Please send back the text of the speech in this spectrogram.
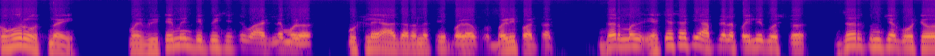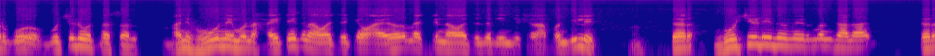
कव्हर होत नाही. मग व्हिटॅमिन डिफिशियन्सी वाढल्यामुळं कुठल्याही आजाराला ते बळ बळी पडतात. जर मग ह्याच्यासाठी आपल्याला पहिली गोष्ट जर तुमच्या गोठ्यावर गो गोचिड होत नसेल आणि होऊ नये म्हणून हायटेक नावाचे किंवा आयरोमॅक्सिन नावाचे जर इंजेक्शन आपण दिलेत तर गोचिड निर्माण झाला तर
